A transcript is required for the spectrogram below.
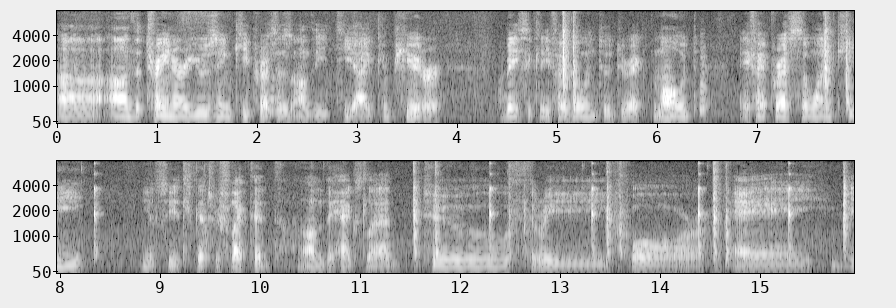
uh, on the trainer using key presses on the TI computer. Basically, if I go into direct mode, if I press the one key, you'll see it gets reflected on the hex LED 2, 3, 4, A, B,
